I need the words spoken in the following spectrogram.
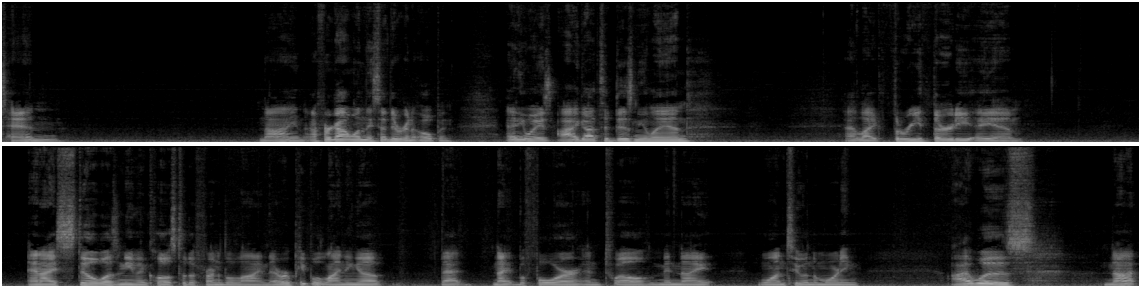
10, 9? I forgot when they said they were going to open. Anyways, I got to Disneyland at like 3:30 a.m. and I still wasn't even close to the front of the line. There were people lining up that night before and 12 midnight, 1 2 in the morning. I was not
